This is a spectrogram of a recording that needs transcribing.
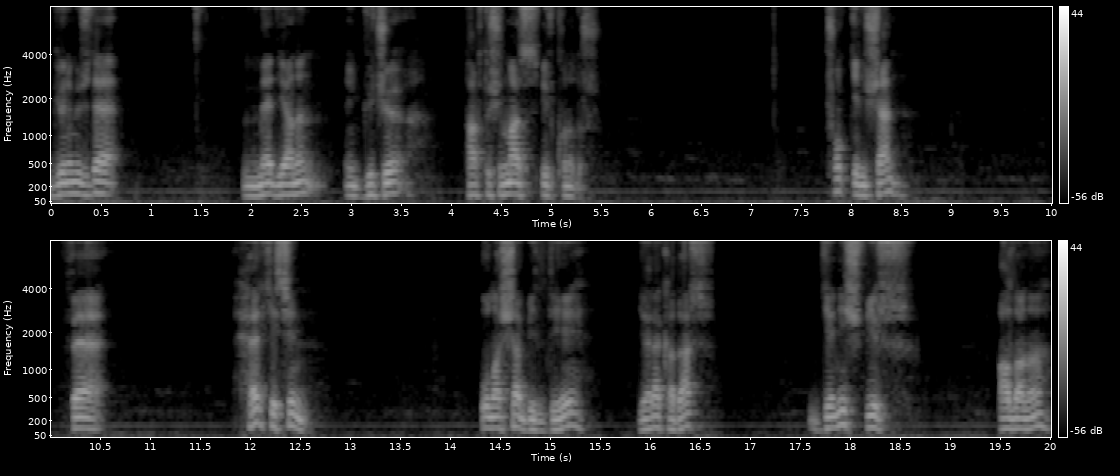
Günümüzde medyanın gücü tartışılmaz bir konudur. Çok gelişen ve herkesin ulaşabildiği yere kadar geniş bir alanı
